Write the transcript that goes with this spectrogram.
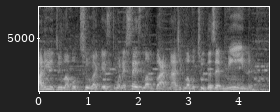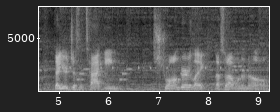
How do you do level 2? Like, is when it says Black Magic level 2, does it mean that you're just attacking stronger? Like, that's what I want to know.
